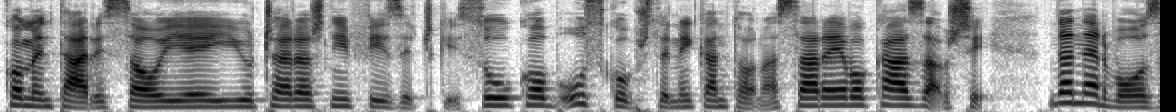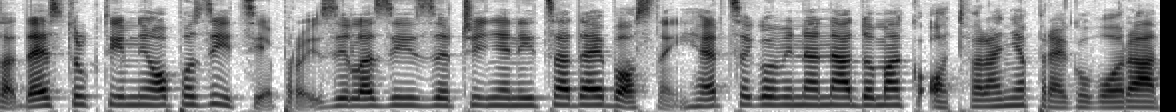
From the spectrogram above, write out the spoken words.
Komentarisao je i jučerašnji fizički sukob u Skupštini kantona Sarajevo kazavši da nervoza destruktivne opozicije proizilazi iz činjenica da je Bosna i Hercegovina nadomak otvaranja pregovora.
